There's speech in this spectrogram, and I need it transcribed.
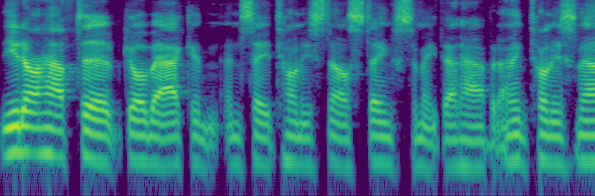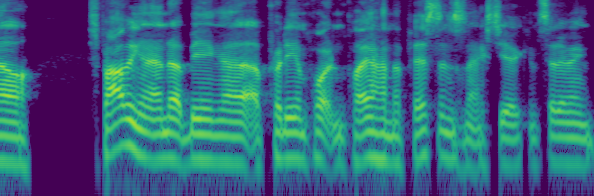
You don't have to go back and, and say Tony Snell stinks to make that happen. I think Tony Snell is probably going to end up being a, a pretty important player on the Pistons next year, considering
